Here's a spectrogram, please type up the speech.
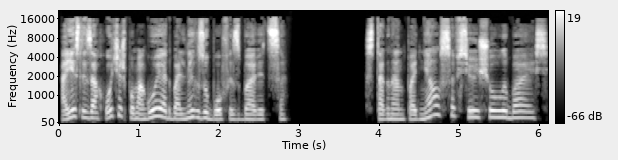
а если захочешь, помогу и от больных зубов избавиться». Стагнан поднялся, все еще улыбаясь.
